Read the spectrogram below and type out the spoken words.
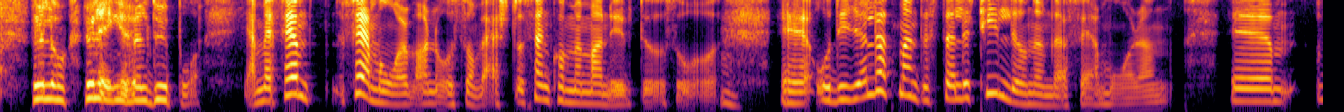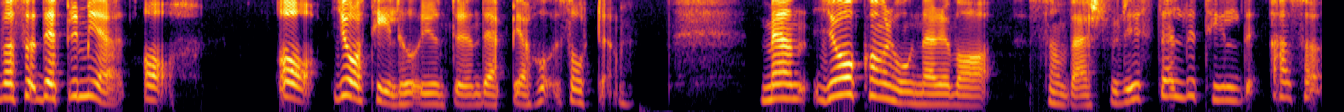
hur, lång, hur länge höll du på? Ja, men fem, fem år var nog som värst. Och sen kommer man ut och så. Eh, och det gäller att man inte ställer till det under de där fem åren. Eh, var så deprimerad? Ja, ja, jag tillhör ju inte den deppiga sorten. Men jag kommer ihåg när det var som värst, för det ställde till det, alltså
